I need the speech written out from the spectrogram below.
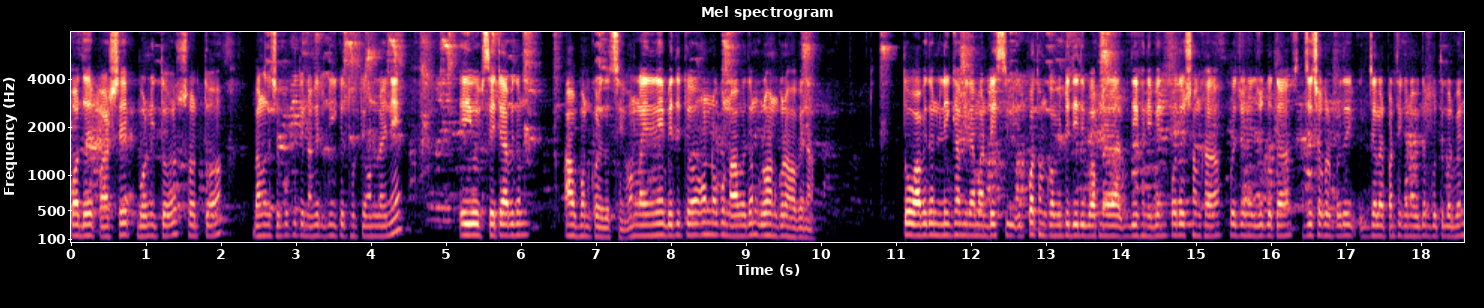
পদের পাশে বর্ণিত শর্ত বাংলাদেশের প্রকৃত নাগরিক নিয়োগ ধরতে অনলাইনে এই ওয়েবসাইটে আবেদন আহ্বান করা যাচ্ছে। অনলাইনে ব্যতীত অন্য কোনো আবেদন গ্রহণ করা হবে না। তো আবেদন লিঙ্ক আমি আমার ডেসি প্রথম কমিটি দিয়ে দিব। আপনারা দেখে নেবেন। পদের সংখ্যা, প্রয়োজনীয় যোগ্যতা, যে সকল পদে জেলার প্রার্থীগণ আবেদন করতে পারবেন।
